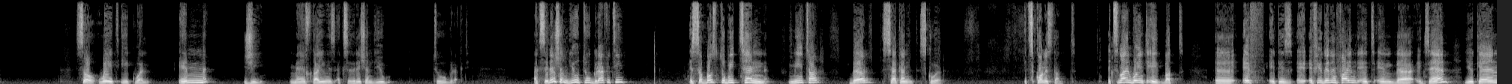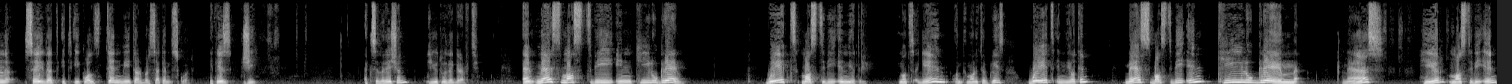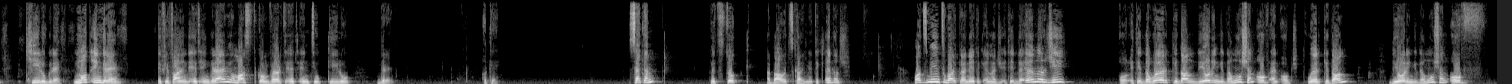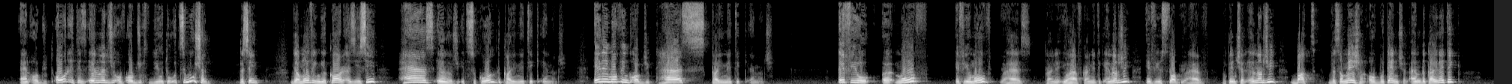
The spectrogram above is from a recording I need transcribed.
So weight equal mg. Mass times acceleration due to gravity. Acceleration due to gravity is supposed to be 10 meter per second square. It's constant. It's 9.8, but uh, if it is, if you didn't find it in the exam, you can say that it equals 10 meter per second square. It is g. Acceleration due to the gravity. And mass must be in kilogram. Weight must be in Newton. Notes again on the monitor, please. Weight in Newton. Mass must be in kilogram. Mass here must be in kilogram, not in gram. If you find it in gram, you must convert it into kilogram. Okay. Second, let's talk about kinetic energy. What's meant by kinetic energy? It is the energy or it is the work done during the motion of an object. Work done during the motion of an object. Or it is energy of object due to its motion. The same. The moving car, as you see, has energy. It's called kinetic energy. Any moving object has kinetic energy. If you uh, move, if you move, you has you have kinetic energy. If you stop, you have potential energy. But the summation of potential and the kinetic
